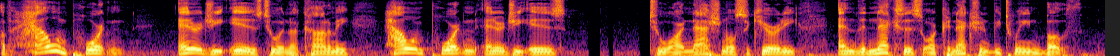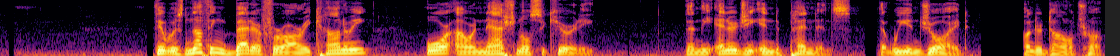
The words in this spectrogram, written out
of how important energy is to an economy, how important energy is to our national security, and the nexus or connection between both. There was nothing better for our economy or our national security than the energy independence that we enjoyed under Donald Trump.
